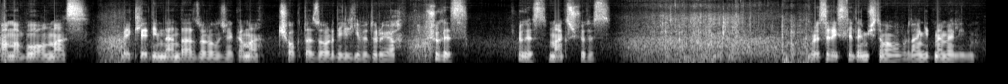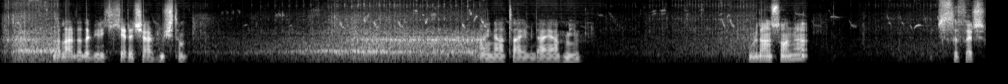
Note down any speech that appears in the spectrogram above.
Ama bu olmaz. Beklediğimden daha zor olacak ama çok da zor değil gibi duruyor. Şu hız. Şu hız. Max şu hız. Burası riskli demiştim ama buradan gitmemeliydim. Buralarda da bir iki kere çarpmıştım. Aynı hatayı bir daha yapmayayım. Buradan sonra sıfır.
